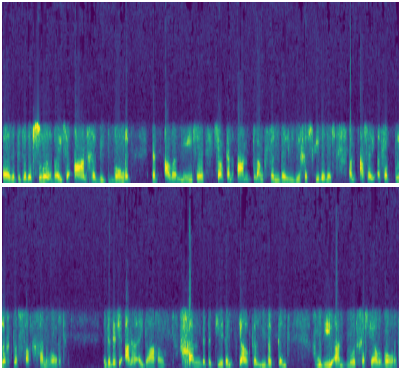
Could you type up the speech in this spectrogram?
Uh dit moet op so 'n wyse aangebied word dat alle mense sal kan aanklank vind by hierdie geskiedenis want as hy 'n verpligte vak gaan word en dit is 'n ander uitdaging gaan dit beteken elke liewe kind moet hier aan blootgestel word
